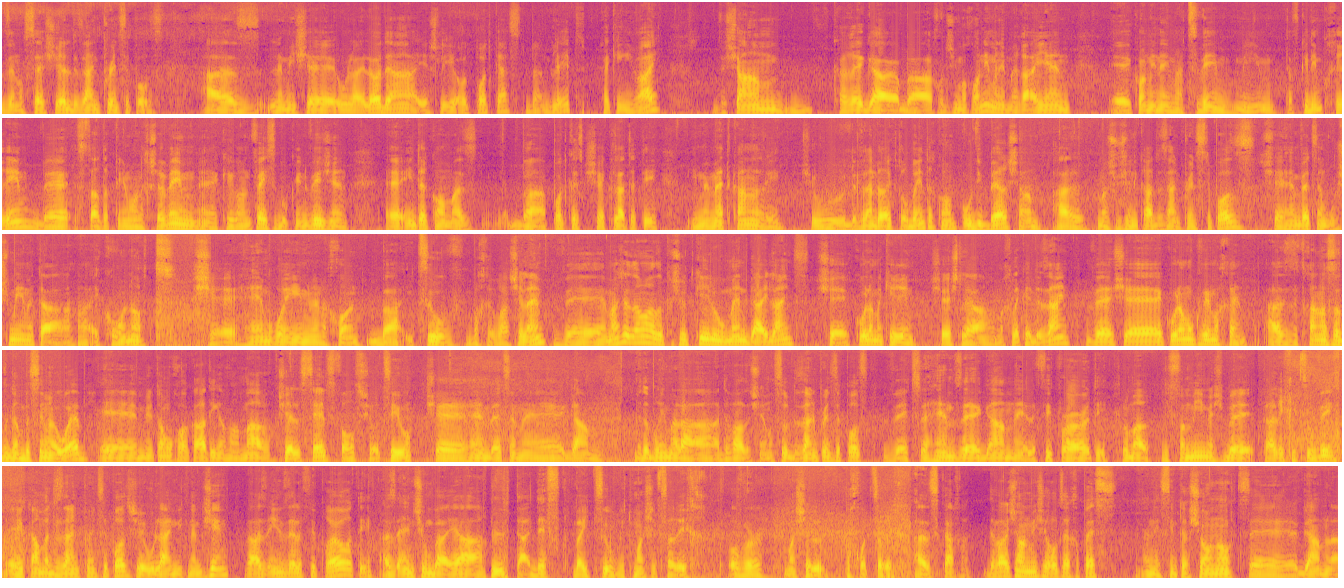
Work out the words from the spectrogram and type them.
זה נושא של Design Principles. אז למי שאולי לא יודע, יש לי עוד פודקאסט באנגלית, Hacking UI, ושם כרגע בחודשים האחרונים אני מראיין כל מיני מעצבים מתפקידים בכירים בסטארט-אפים מאוד נחשבים, אה, כגון פייסבוק, אינוויז'ן, אינטרקום. אז בפודקאסט שהקלטתי עם אמט קונולי, שהוא design director באינטרקום, הוא דיבר שם על משהו שנקרא Design Principles, שהם בעצם רושמים את העקרונות שהם רואים לנכון בעיצוב בחברה שלהם, ומה שזה אומר זה פשוט כאילו מן guidelines שכולם מכירים, שיש לה מחלקת design, ושכולם עוקבים אחריהם. אז התחלנו לעשות את זה גם בסימל ווב. יותר מאוחר קראתי גם מאמר של סיילספורס שהוציאו, שהם בעצם אה, גם מדברים על הדבר הזה שהם עשו design principles, ואצלהם זה גם uh, לפי priority. כלומר, לפעמים יש בתהליך עיצובי uh, כמה design principles שאולי מתנגשים, ואז אם זה לפי priority, אז אין שום בעיה לתעדף בעיצוב את מה שצריך over מה שפחות צריך. אז ככה, דבר ראשון, מי שרוצה לחפש, אני אשים את השואו נוטס אה, גם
